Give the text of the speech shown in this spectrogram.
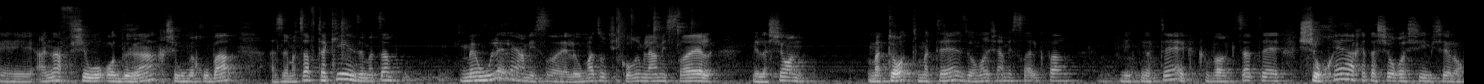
אה, ענף שהוא עוד רך, שהוא מחובר, אז זה מצב תקין, זה מצב מעולה לעם ישראל. לעומת זאת, כשקוראים לעם ישראל בלשון מטות, מטה, זה אומר שעם ישראל כבר מתנתק, כבר קצת אה, שוכח את השורשים שלו.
